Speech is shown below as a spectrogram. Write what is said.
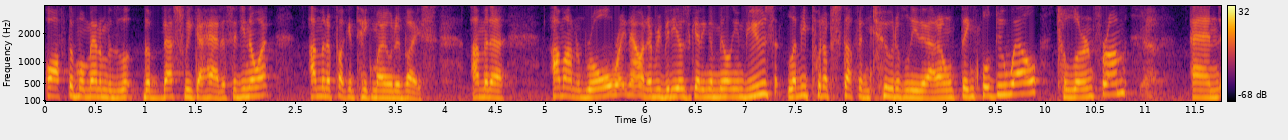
off the momentum of the, the best week I had, I said, you know what? I'm gonna fucking take my own advice. I'm gonna, I'm on a roll right now and every video is getting a million views. Let me put up stuff intuitively that I don't think will do well to learn from. Yeah. And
